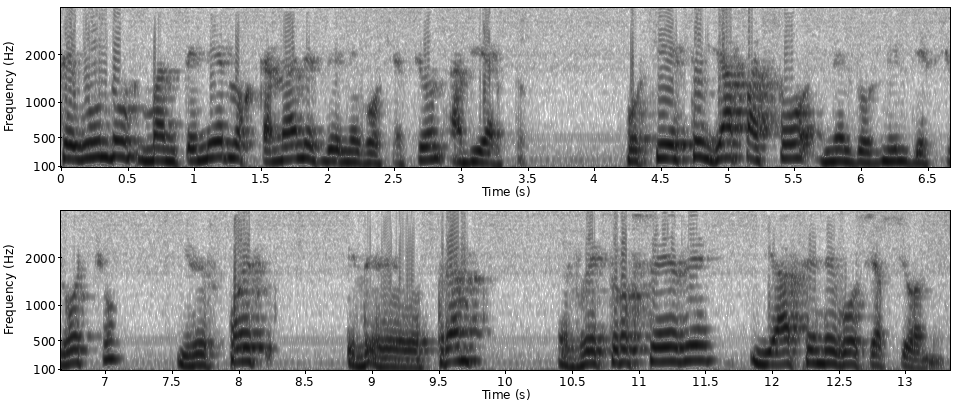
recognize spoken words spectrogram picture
segundo, mantener los canales de negociación abiertos. Porque esto ya pasó en el 2018 y después eh, Trump retrocede y hace negociaciones.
